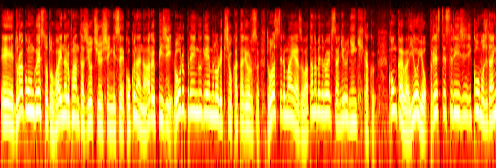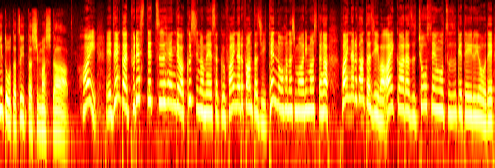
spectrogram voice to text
えードラゴンクエストとファイナルファンタジーを中心に据え国内の RPG ロールプレイングゲームの歴史を語り下ろすドロステルマイヤーズ渡辺則明さんによる人気企画。今回はいよいよプレステ3以降の時代に到達いたしました。はい、えー前回プレステ2編では屈指の名作「ファイナルファンタジー10」のお話もありましたがファイナルファンタジーは相変わらず挑戦を続けているようで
